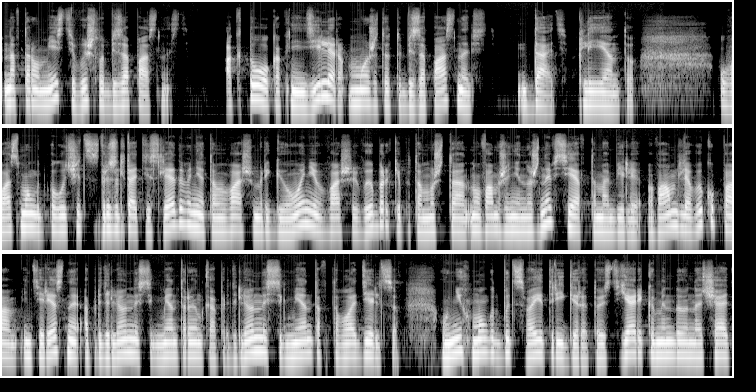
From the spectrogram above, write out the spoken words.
на втором месте вышла безопасность. А кто, как не дилер, может эту безопасность дать клиенту? У вас могут получиться в результате исследования там, в вашем регионе, в вашей выборке, потому что ну, вам же не нужны все автомобили. Вам для выкупа интересны определенный сегмент рынка, определенный сегмент автовладельцев. У них могут быть свои триггеры. То есть я рекомендую начать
